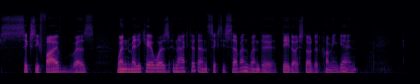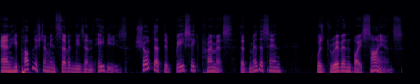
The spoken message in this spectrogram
65 was when Medicare was enacted, and 67 when the data started coming in, and he published them in 70s and 80s, showed that the basic premise that medicine was driven by science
